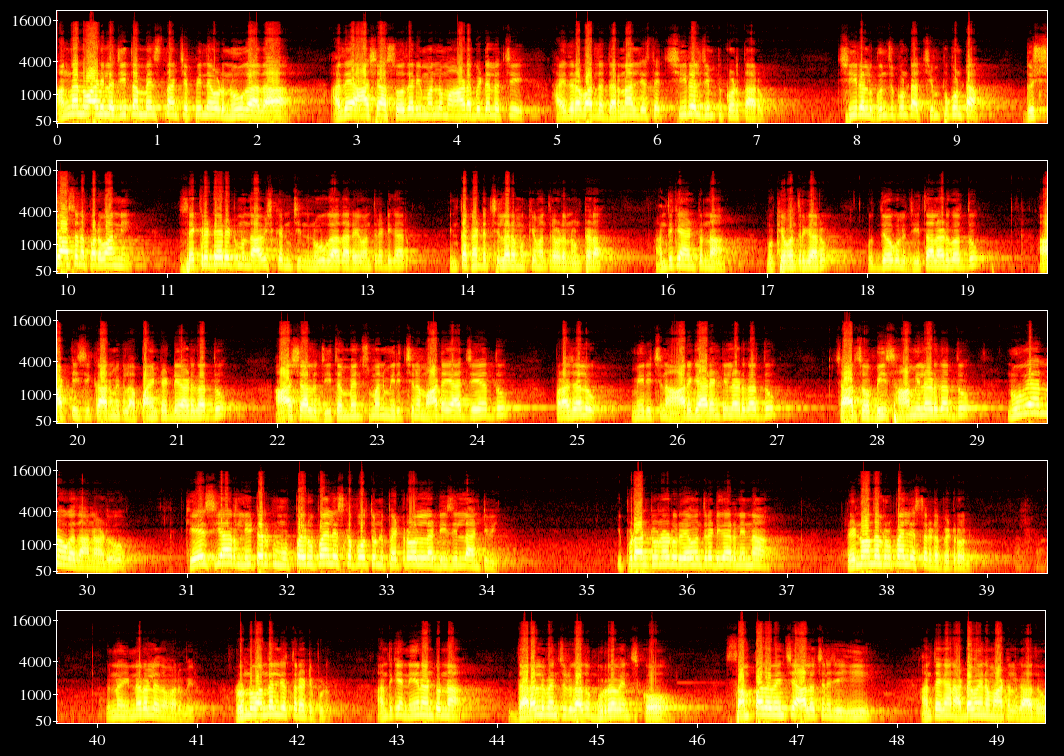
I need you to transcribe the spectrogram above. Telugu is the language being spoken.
అంగన్వాడీలో జీతం పెంచుతా అని చెప్పింది ఎవడు? నువ్వు కాదా? అదే ఆశా సోదరిమన్లు మా ఆడబిడ్డలు వచ్చి హైదరాబాద్లో ధర్నాలు చేస్తే చీరలు చింపి కొడతారు. చీరలు గుంజుకుంటా చింపుకుంటా దుశ్శాసన పర్వాన్ని సెక్రటేరియట్ ముందు ఆవిష్కరించింది నువ్వు కాదా రేవంత్ రెడ్డి గారు? ఇంతకంటే చిల్లర ముఖ్యమంత్రి ఎవడన్నా ఉంటాడా? అందుకే అంటున్నా ముఖ్యమంత్రి గారు ఉద్యోగులు జీతాలు అడగొద్దు ఆర్టీసీ కార్మికులు అపాయింటెడ్ డే అడగొద్దు ఆశాలు జీతం పెంచమని మీరు ఇచ్చిన మాట యాద్ చేయొద్దు ప్రజలు మీరు ఇచ్చిన ఆరు గ్యారంటీలు అడగద్దు చార్ సో బీస్ హామీలు అడగద్దు నువ్వే అన్నావు కదా అన్నాడు. కేసీఆర్ లీటర్కు ముప్పై రూపాయలు ఇసుకపోతుండు పెట్రోల్ డీజిల్ లాంటివి. ఇప్పుడు అంటున్నాడు రేవంత్ రెడ్డి గారు నిన్న రెండు వందల రూపాయలు చేస్తారట పెట్రోల్. నిన్న ఇన్నరో లేదో మరి మీరు? రెండు వందలు చేస్తారట ఇప్పుడు. అందుకే నేను అంటున్నా ధరలు పెంచుడు కాదు బుర్ర పెంచుకో. సంపద పెంచి ఆలోచన చెయ్యి. అంతేగాని అడ్డమైన మాటలు కాదు.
